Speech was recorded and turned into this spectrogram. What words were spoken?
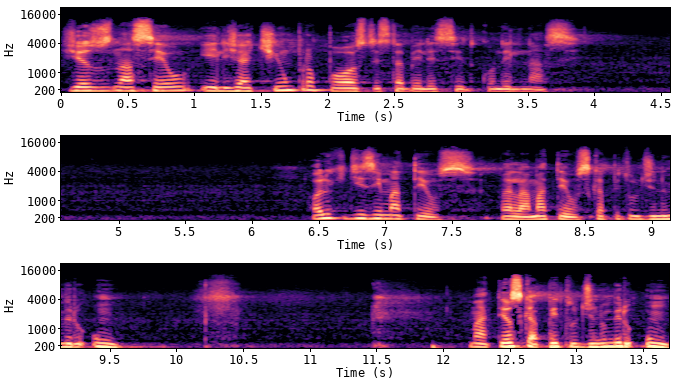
Jesus nasceu e ele já tinha um propósito estabelecido quando ele nasce. Olha o que diz em Mateus. Vai lá, Mateus, capítulo de número 1. Mateus, capítulo de número 1.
